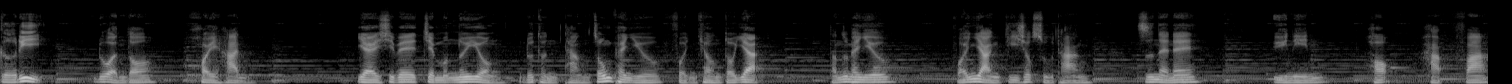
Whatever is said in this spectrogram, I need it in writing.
鼓励录很多开汗，也是为节目内容，如同听众朋友分享多一。听众朋友欢迎继续收听，只能呢与您学荷花。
